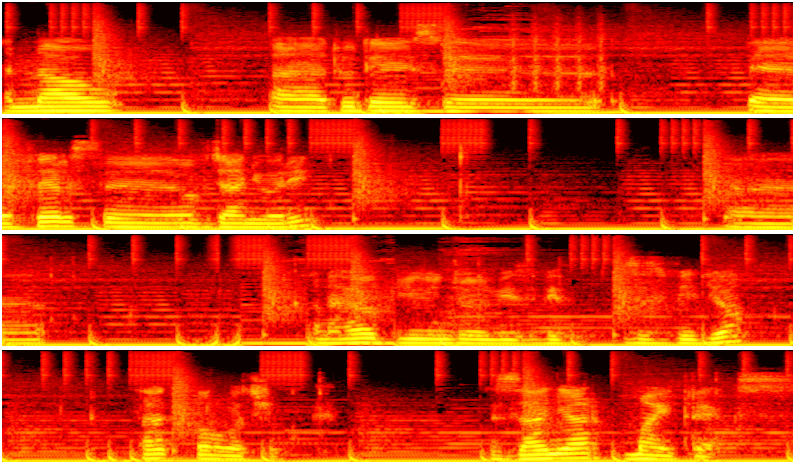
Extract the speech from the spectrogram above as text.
and now today is uh, first uh, of January. And I hope you enjoy this, this video. Thanks for watching. Zanyar Matrix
